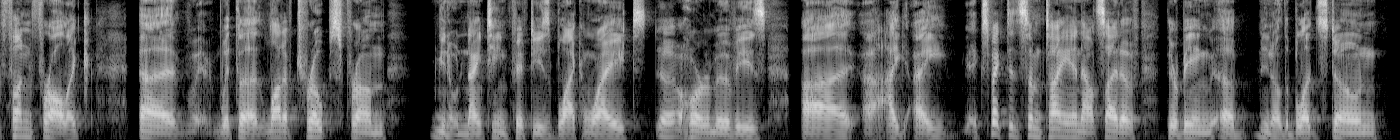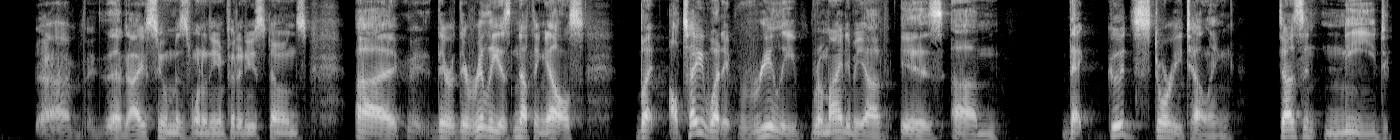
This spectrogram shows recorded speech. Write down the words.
fun frolic uh, with a lot of tropes from you know 1950s black and white uh, horror movies. Uh, I, I expected some tie-in outside of there being uh, you know the Bloodstone uh, that I assume is one of the Infinity Stones. Uh, there there really is nothing else. But I'll tell you what it really reminded me of is um, that good storytelling doesn't need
